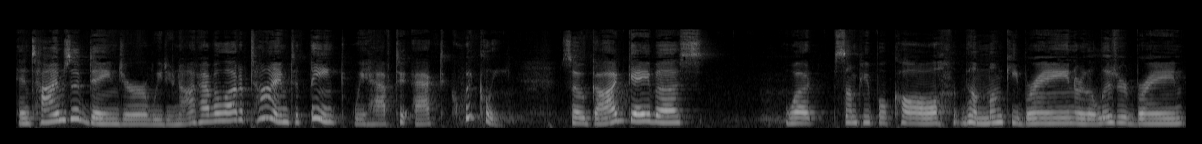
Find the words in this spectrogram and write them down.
In times of danger, we do not have a lot of time to think, we have to act quickly. So, God gave us what some people call the monkey brain or the lizard brain,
